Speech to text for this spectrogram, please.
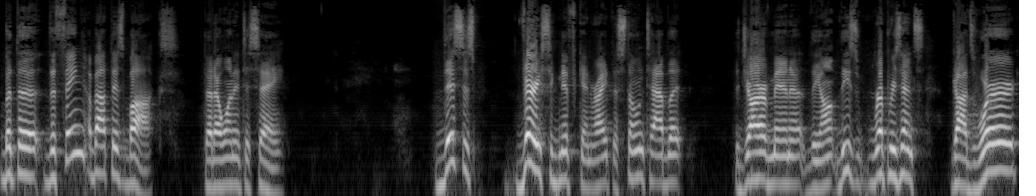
but the the thing about this box that I wanted to say this is very significant, right? The stone tablet, the jar of manna, the, these represents God's Word,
